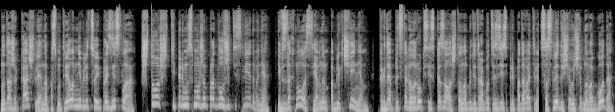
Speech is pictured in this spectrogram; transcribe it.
Но даже кашляя, она посмотрела мне в лицо и произнесла «Что ж, теперь мы сможем продолжить исследование». И вздохнула с явным облегчением. Когда я представил Рокси и сказала, что она будет работать здесь преподавателем со следующего учебного года,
